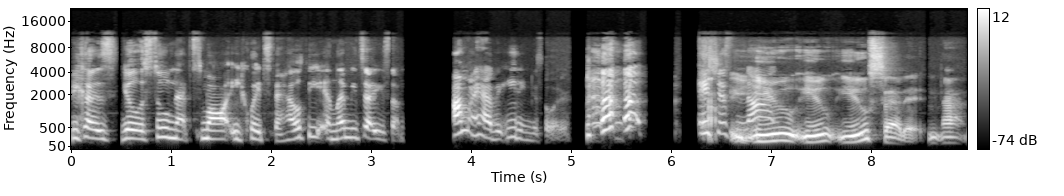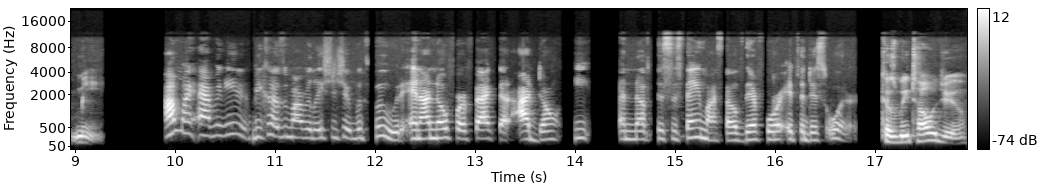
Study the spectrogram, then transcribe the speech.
because you'll assume that small equates to healthy. And let me tell you something. I might have an eating disorder. it's uh, just not you you you said it, not me. I might have an eating because of my relationship with food. And I know for a fact that I don't eat enough to sustain myself. Therefore, it's a disorder. Because we told you.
